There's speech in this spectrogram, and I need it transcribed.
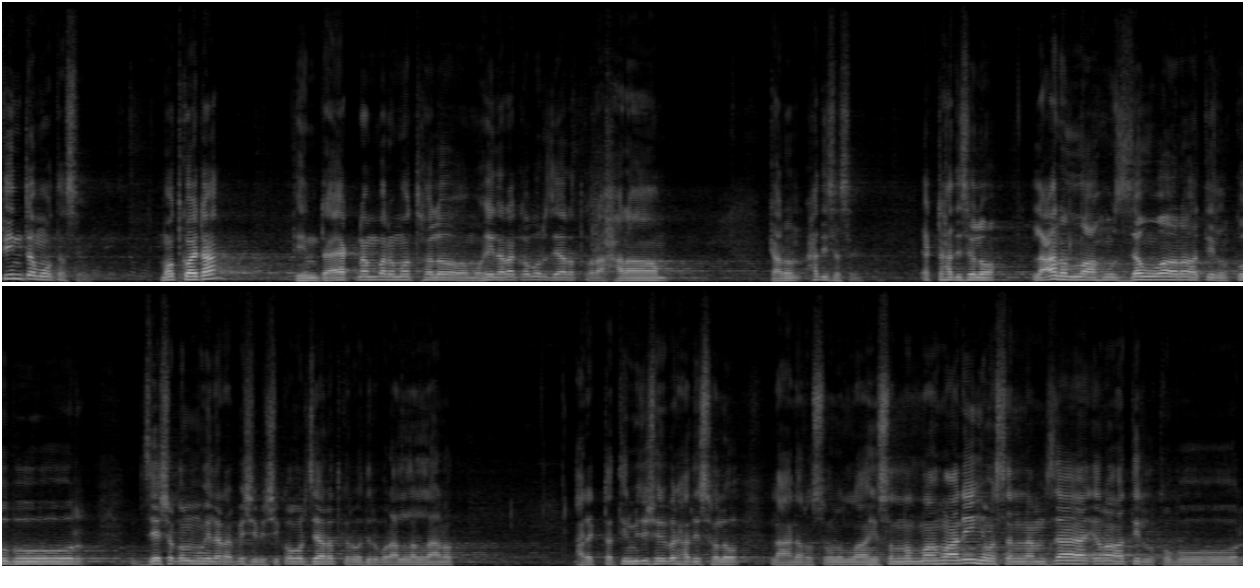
তিনটা মত আছে। মত কয়টা? তিনটা। এক নম্বর মত হলো মহিলারা কবর জিয়ারত করা হারাম। কারণ হাদিস আছে। একটা হাদিস হলো, লানাল্লাহু জাওয়ারাতিল কুবুর। যে সকল মহিলারা বেশি বেশি কবর জিয়ারত করে, ওদের উপর আল্লাহ লানত। আরেকটা তিরমিজি শরীফের হাদিস হলো, লানা রসুল্লাহ সাল্লাল্লাহু আলাইহি ওয়াসাল্লাম জাইরাতিল কুবুর।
